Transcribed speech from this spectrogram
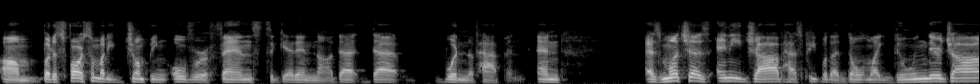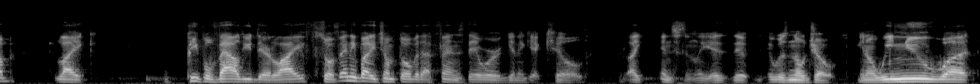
Um, but as far as somebody jumping over a fence to get in, no, that that wouldn't have happened. And as much as any job has people that don't like doing their job, like people valued their life. So if anybody jumped over that fence, they were gonna get killed like instantly. It, it, it was no joke. You know, we knew what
